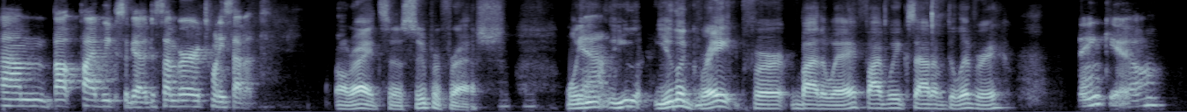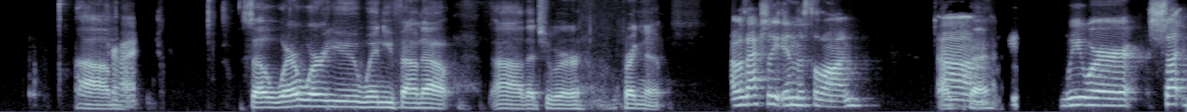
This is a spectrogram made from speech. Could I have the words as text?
Um, about five weeks ago, December twenty seventh. All right, so super fresh. Well, yeah. you you you look great for by the way, five weeks out of delivery. Thank you. Um. So, where were you when you found out uh, that you were pregnant? I was actually in the salon. Okay. Um, we were shut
